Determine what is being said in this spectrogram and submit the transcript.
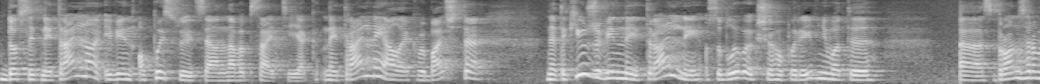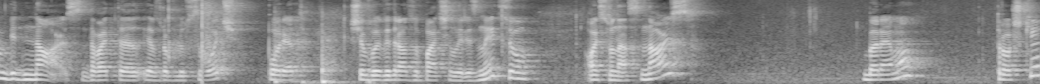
досить нейтрально, і він описується на вебсайті як нейтральний, але як ви бачите, не такий вже він нейтральний, особливо якщо його порівнювати е, з бронзером від NARS. Давайте я зроблю сводч поряд, щоб ви відразу бачили різницю. Ось у нас NARS. Беремо трошки.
